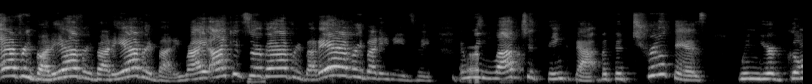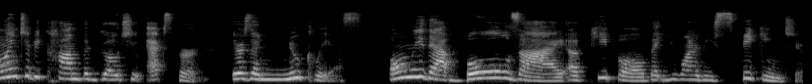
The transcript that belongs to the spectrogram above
everybody, everybody, everybody, right? I can serve everybody. Everybody needs me. And we love to think that. But the truth is, when you're going to become the go to expert, there's a nucleus, only that bullseye of people that you want to be speaking to.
